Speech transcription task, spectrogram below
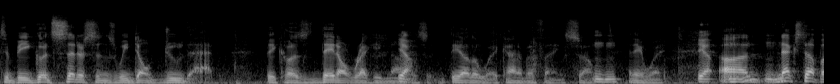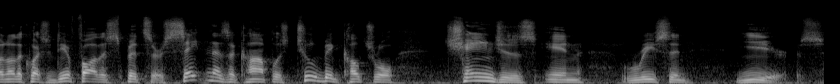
to be good citizens, we don't do that because they don't recognize Yeah. it the other way, kind of a thing. So, anyway. Yeah. Uh, Next up, another question. Dear Father Spitzer, Satan has accomplished two big cultural changes in recent years.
